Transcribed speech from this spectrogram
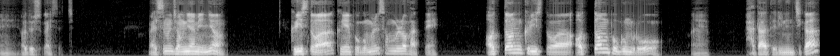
예, 얻을 수가 있었죠. 말씀을 정리하면요. 그리스도와 그의 복음을 선물로 받되 어떤 그리스도와 어떤 복음으로 예, 받아들이는지가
